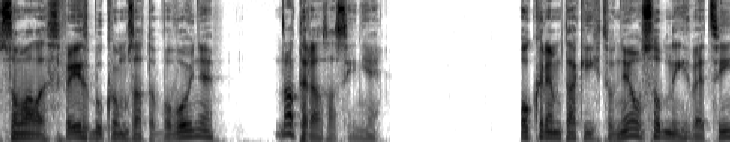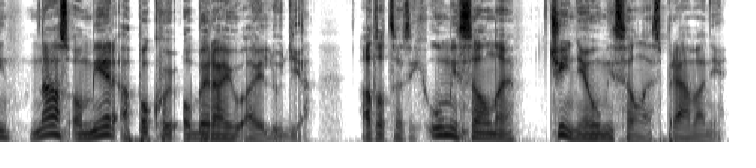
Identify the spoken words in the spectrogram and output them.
Som ale s Facebookom za to vo vojne? Na teraz asi nie. Okrem takýchto neosobných vecí nás o mier a pokoj oberajú aj ľudia, a to cez ich úmyselné či neúmyselné správanie.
